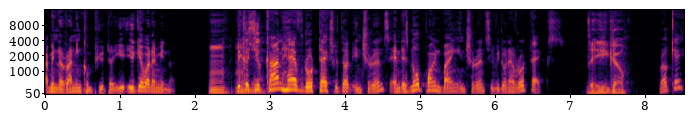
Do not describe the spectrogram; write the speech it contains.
I mean, a running computer. You, you get what I mean? Mm, mm. Because you Yeah. can't have road tax without insurance, and there's no point buying insurance if you don't have road tax. There you go. Okay.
